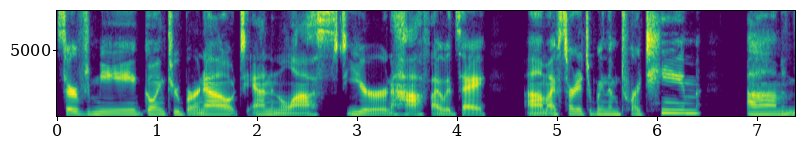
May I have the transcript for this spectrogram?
served me going through burnout and in the last year and a half, I would say, um, I've started to bring them to our team. Um,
